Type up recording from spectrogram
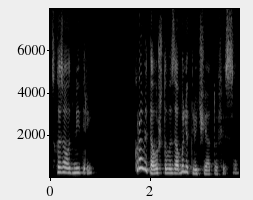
сказал Дмитрий. Кроме того, что вы забыли ключи от офиса.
